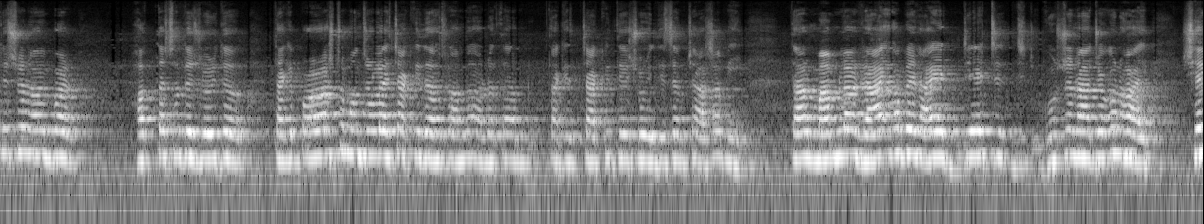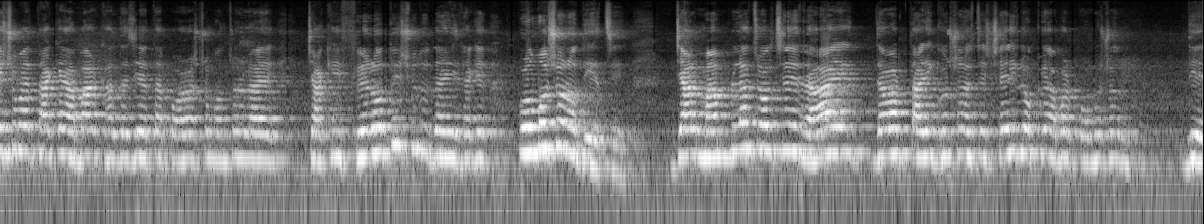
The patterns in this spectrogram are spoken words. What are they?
তেসরা নভেম্বর হত্যার সাথে জড়িত, তাকে পররাষ্ট্র মন্ত্রণালয়ে চাকরি দেওয়া হয়েছিল। আমরা তাকে চাকরি থেকে সরিয়ে দিয়েছিলাম, সে আসামি। তার মামলার রায় হবে, রায়ের ডেট ঘোষণা যখন হয়, সেই সময় তাকে আবার খালেদা জিয়া তার পররাষ্ট্র মন্ত্রণালয়ে চাকরি ফেরতই শুধু দেয়নি, তাকে প্রমোশনও দিয়েছে। যার মামলা চলছে, রায় দেওয়ার তারিখ ঘোষণা হচ্ছে সেই লোককে আবার প্রমোশন দিয়ে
